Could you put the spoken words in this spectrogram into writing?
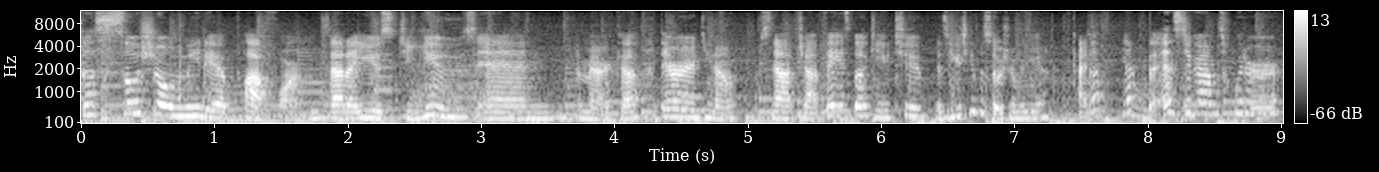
the social media platforms that I used to use in America, there are, you know, Snapchat, Facebook, YouTube. Is YouTube a social media? Kind of, yeah. But Instagram, Twitter.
